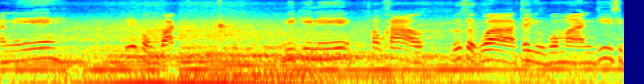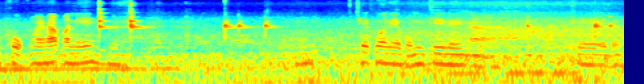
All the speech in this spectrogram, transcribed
อันนี้ที่ผมวัดเมื่อกี้นี้คร่าวๆรู้สึกว่าจะอยู่ประมาณ 26 นะครับ อันนี้เช็คว่าเนี่ยผมอีกทีหนึงอ่าโอเคเดี๋ยว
